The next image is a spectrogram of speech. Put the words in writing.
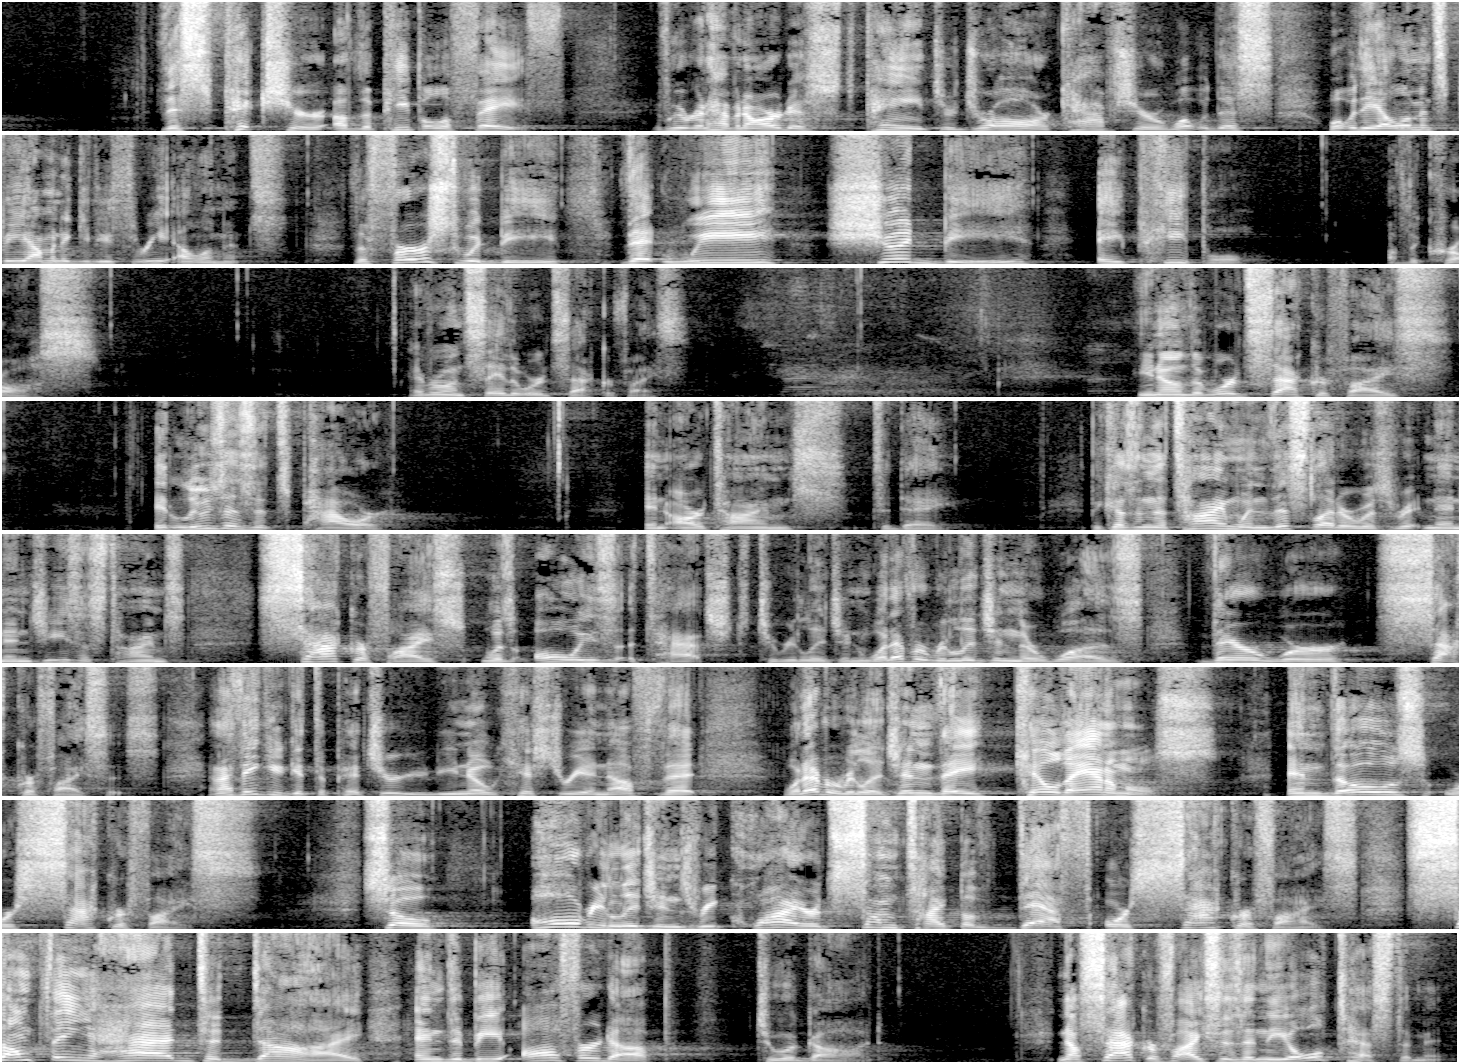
this picture of the people of faith, if we were going to have an artist paint or draw or capture, what would this what would the elements be? I'm going to give you 3 elements. The first would be that we should be a people of the cross. Everyone say the word sacrifice. You know, the word sacrifice, it loses its power in our times today. Because in the time when this letter was written and in Jesus' times, sacrifice was always attached to religion. Whatever religion there was, there were sacrifices. And I think you get the picture. You know history enough that whatever religion, they killed animals, and those were sacrifice. So all religions required some type of death or sacrifice. Something had to die and to be offered up to a God. Now, sacrifices in the Old Testament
